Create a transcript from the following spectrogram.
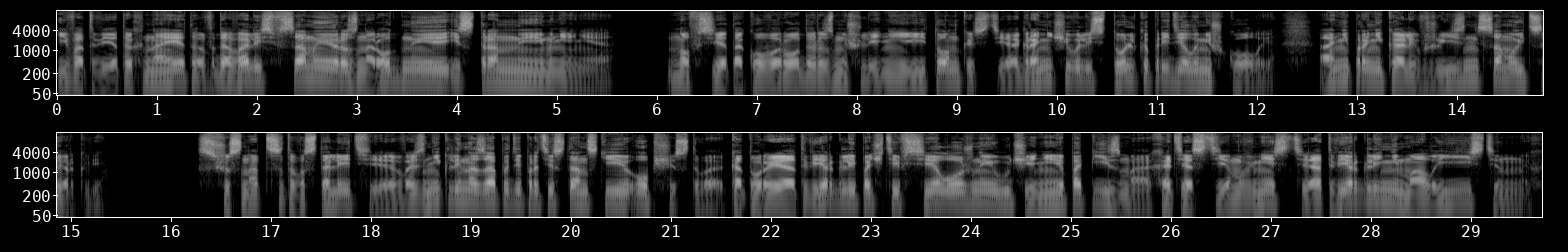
И в ответах на это вдавались в самые разнородные и странные мнения. Но все такого рода размышления и тонкости ограничивались только пределами школы, а не проникали в жизнь самой церкви. С XVI столетия возникли на Западе протестантские общества, которые отвергли почти все ложные учения папизма, хотя с тем вместе отвергли немало и истинных.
